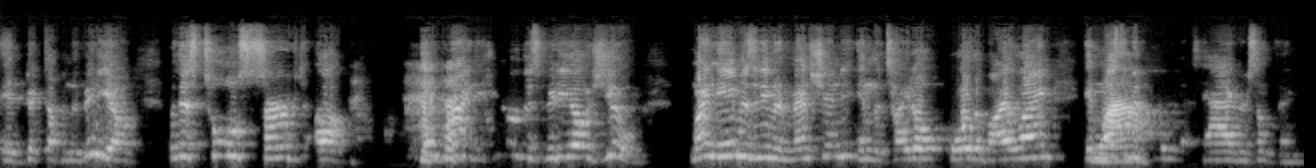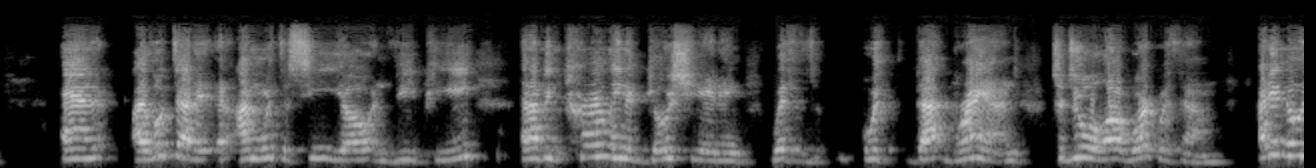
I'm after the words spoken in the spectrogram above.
it picked up in the video, but this tool served up. Hey, Brian, did you know this video is you? My name isn't even mentioned in the title or the byline. It must have been a tag or something. And I looked at it, and I'm with the CEO and VP, and I've been currently negotiating with with that brand to do a lot of work with them. I didn't know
